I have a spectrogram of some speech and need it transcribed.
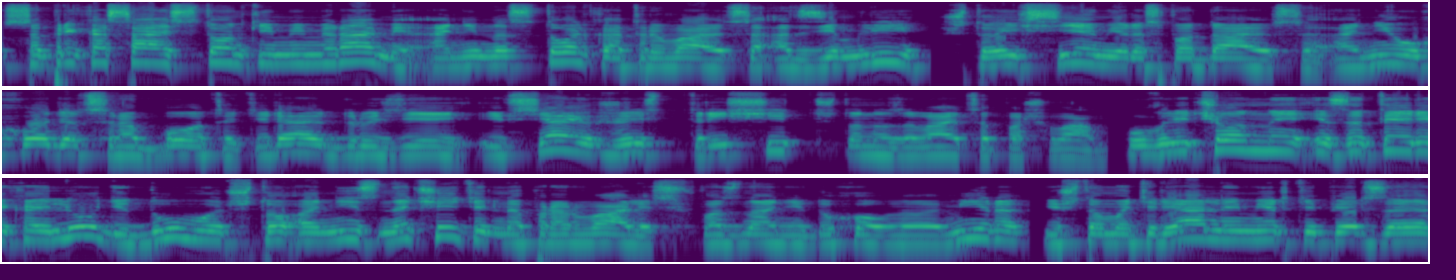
Соприкасаясь с тонкими мирами, они настолько отрываются от земли, что их семьи распадаются, они уходят с работы, теряют друзей, и вся их жизнь трещит, что называется, по швам. Увлеченные эзотерикой люди думают, что они значительно прорвались в познании духовного мира, и что материальный мир теперь за это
